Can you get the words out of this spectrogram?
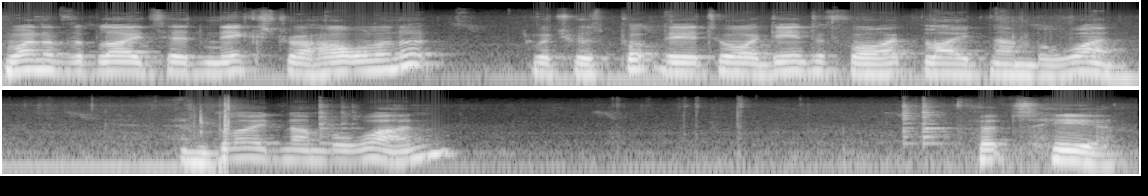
One of the blades had an extra hole in it which was put there to identify blade number one and blade number one fits here.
